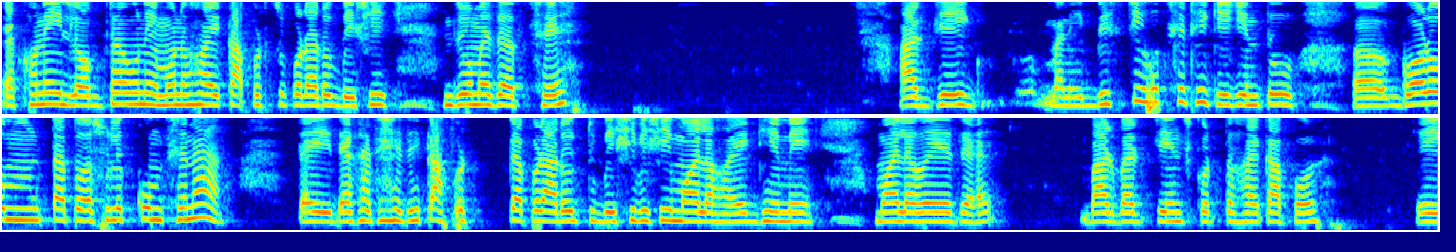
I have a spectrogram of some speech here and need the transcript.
এখন এই লকডাউনে মনে হয় কাপড় চোপড় আরও বেশি জমে যাচ্ছে। আর যেই মানে বৃষ্টি হচ্ছে ঠিকই, কিন্তু গরমটা তো আসলে কমছে না, তাই দেখা যায় যে কাপড় টাপড় আরও একটু বেশি বেশি ময়লা হয়, ঘেমে ময়লা হয়ে যায়। বারবার চেঞ্জ করতে হয় কাপড়, এই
